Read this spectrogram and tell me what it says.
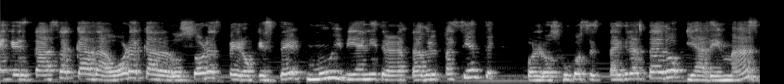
tenga en casa cada hora, cada dos horas, pero que esté muy bien hidratado el paciente. Con los jugos está hidratado y además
